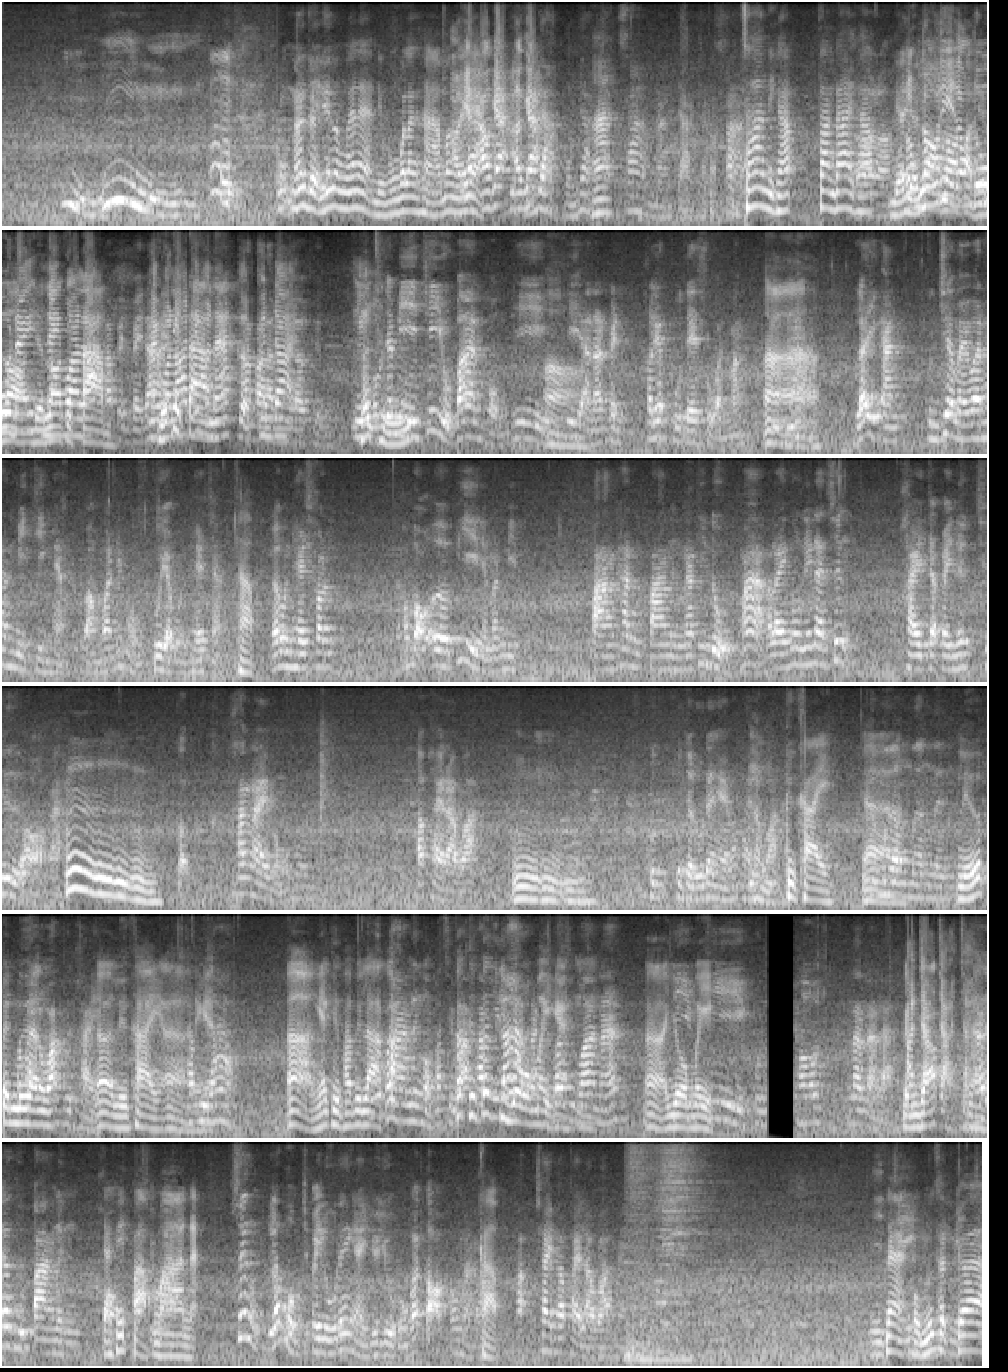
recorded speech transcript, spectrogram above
อืมอืมผมนั่น่านจะเดี๋ยวเรียนี้กบ้างไหมเนี่ยเดี๋ยวผมกำลังหาบ้างเอาเลยแกเนี่ยเอาแกผมเอาแกอยากผมอยากฮะ สร้างนะอยากจะสร้าง สร้างดีครับ สร้างได้ครับรอๆเดี๋ยวเดี๋ยวลรอองดูรอลองก่อนดูเดี๋ยวรอในเดี๋ยวรอติดในวาระตามถ้าเป็นไปได้ ในวาระเดี๋ยวติดตามที่มันนะ เกิดขึ้นได้เราถึงอืมแล้วผมถึงจะมีที่อยู่บ้านผมที่อ๋อ ที่อันนั้นเป็นเขาเรียกภูเตสวนมั้ง อ่าอ่าแล้วอีกอัน คุณเชื่อไหมว่าท่านมีจริงเนี่ยหวังวันที่ผมคุยกับคุณเทสอะครับ แล้วคุณเทสเขาเขาบอกเออพี่เนี่ยมันมีปางท่านปางหนึ่งนะที่ดุมากอะไรนู่นนี่นั่นซึ่งใครจะไปนึกชื่อออกอะอืมอืมอืมอืมก็ข้างในผมก็พระไพราวะอืมอืมอืมคุณคุณจะรู้ได้ไงพระไพราวะคือใครคืออ่าเมืองเมืองหนึ่งหรือเป็นเมืองพระไพราวะคือใครเออหรือใครอ่าพระพิราบอ่าอย่างเงี้ยคือพระพิราบ คือปางหนึ่งของพระศิวะก็คือพระก็คือพิราบโยงมาอีกพระศิวะนะอ่าโยงมาอีก ที่คุณ เขานั่นน่ะแหละเป็นยักษ์ จ่ายจ่ายนั่นก็คือปางหนึ่งจากที่ปราบมารน่ะ ซึ่งแล้วผมจะไปรู้ได้ไง อยู่ๆผมก็ตอบเข้ามาว่าครับพะใช่พระไพราวะไหมมีจนะริงผมรู้สึกว่า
